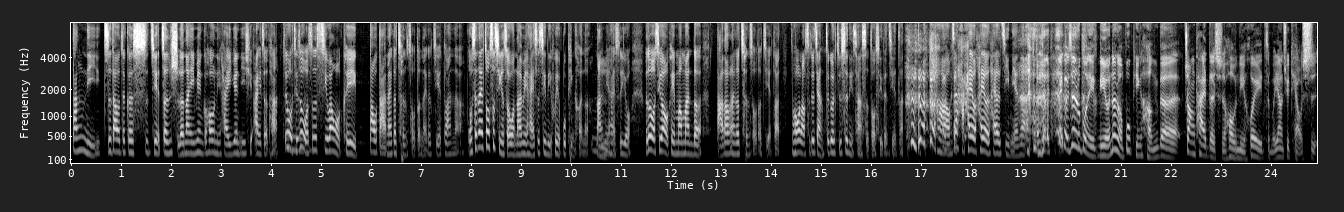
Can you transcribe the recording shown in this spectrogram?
当你知道这个世界真实的那一面过后，你还愿意去爱着它。”所以，我其实我是希望我可以。到达那个成熟的那个阶段了。我现在做事情的时候，我难免还是心里会有不平衡的，难免还是有。可是我希望我可以慢慢的达到那个成熟的阶段。然后老师就讲，这个就是你三十多岁的阶段。好，像还还有还有还有几年呢。哎，可是如果你你有那种不平衡的状态的时候，你会怎么样去调试？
